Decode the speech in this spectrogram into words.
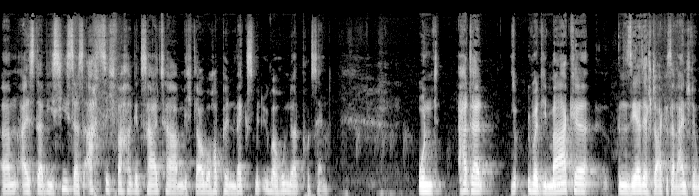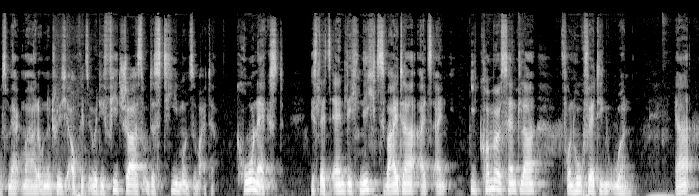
ähm, als da VCs das 80-fache gezahlt haben. Ich glaube, Hoppin wächst mit über 100 Prozent. Und hat halt über die Marke ein sehr, sehr starkes Alleinstellungsmerkmal und natürlich auch jetzt über die Features und das Team und so weiter. Chronext ist letztendlich nichts weiter als ein E-Commerce-Händler von hochwertigen Uhren. Ja,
